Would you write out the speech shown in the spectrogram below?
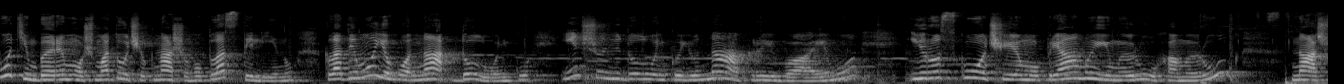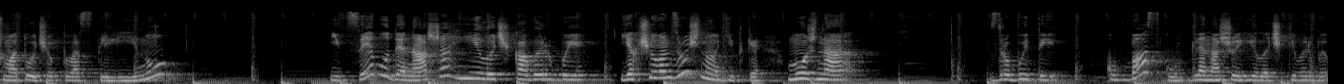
Потім беремо шматочок нашого пластиліну, кладемо його на долоньку, іншою долонькою накриваємо і розкочуємо прямими рухами рук наш шматочок пластиліну. І це буде наша гілочка верби. Якщо вам зручно, дітки, можна зробити ковбаску для нашої гілочки верби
